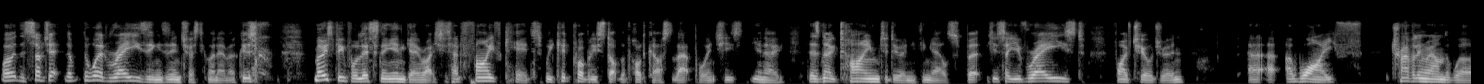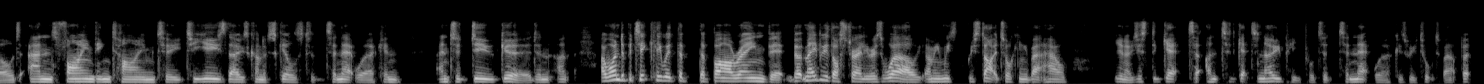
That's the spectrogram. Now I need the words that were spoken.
Well, the subject, the, the word raising is an interesting one, Emma, because most people listening in go, right, she's had five kids. We could probably stop the podcast at that point. She's, you know, there's no time to do anything else. But so you've raised five children, uh, a wife, traveling around the world, and finding time to to use those kind of skills to, to network and and to do good. And I wonder, particularly with the, the Bahrain bit, but maybe with Australia as well. I mean, we, we started talking about how you know just to get to, to get to know people to, to network as we've talked about but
